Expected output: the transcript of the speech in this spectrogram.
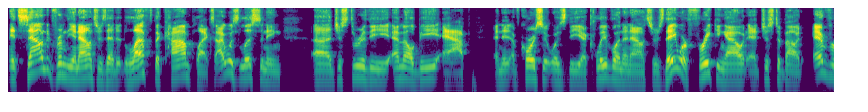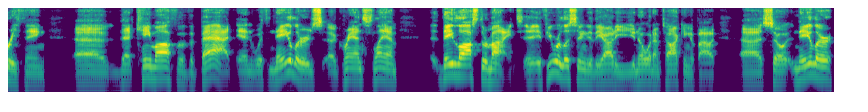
It sounded from the announcers that it left the complex. I was listening uh, just through the MLB app, and it, of course, it was the uh, Cleveland announcers. They were freaking out at just about everything uh, that came off of a bat. And with Naylor's uh, grand slam, they lost their minds. If you were listening to the audio, you know what I'm talking about. Uh, so Naylor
